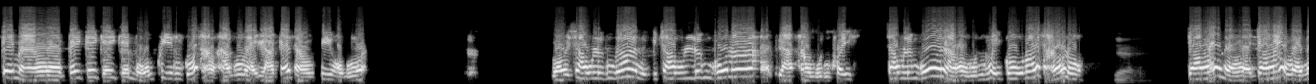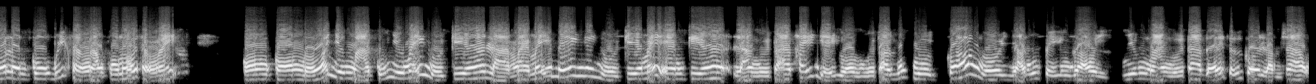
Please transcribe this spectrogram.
cái màn cái cái cái cái bộ phim của thằng hận này là cái thằng phi hùng á. Rồi sau lưng đó sau lưng của nó là thằng quỳnh phi sau lưng của nó là thằng quỳnh phi cô nói thẳng luôn. Yeah. cho mấy thằng này cho mấy này nó lên cô biết thằng nào cô nói thằng ấy còn còn nữa, nhưng mà cũng như mấy người kia là mấy mấy mấy cái người kia, mấy em kia là người ta thấy vậy rồi, người ta rút lui. Có người nhận tiền rồi, nhưng mà người ta để thử coi làm sao.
